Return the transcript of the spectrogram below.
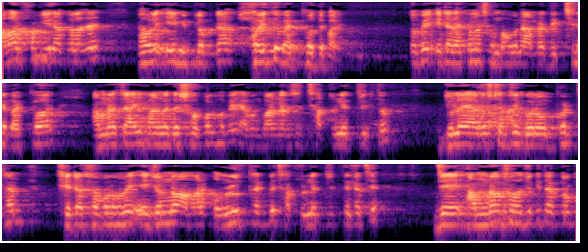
আবার ফুটিয়ে না তোলা যায়, তাহলে এই বিপ্লবটা হয়তো ব্যর্থ হতে পারে। তবে এটার এখনও সম্ভাবনা আমরা দেখছি না ব্যর্থ হওয়ার। আমরা চাই বাংলাদেশ সফল হবে এবং বাংলাদেশের ছাত্র নেতৃত্ব জুলাই আগস্টের যে গণ অভ্যুত্থান সেটা সফল হবে। এই জন্য আমার অনুরোধ থাকবে ছাত্র নেতৃত্বের কাছে যে আমরাও সহযোগিতা করব,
